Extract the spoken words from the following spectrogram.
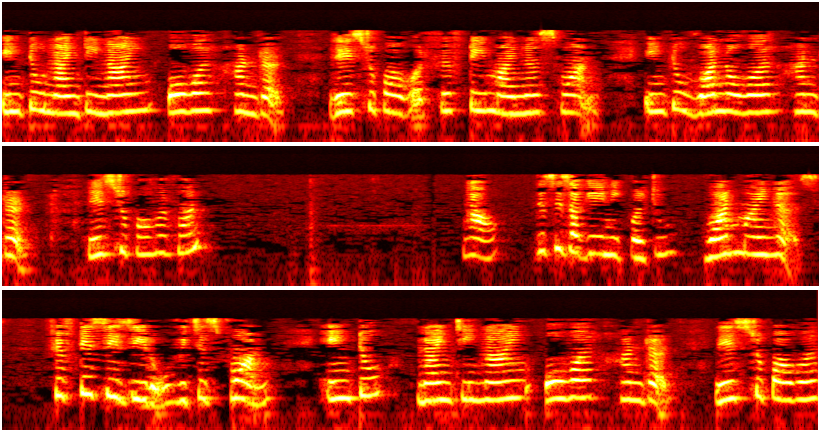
into 99 over 100 raised to power 50 minus 1 into 1 over 100 raised to power 1. Now this is again equal to 1 minus 50C0 which is 1 into 99 over 100 raised to power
